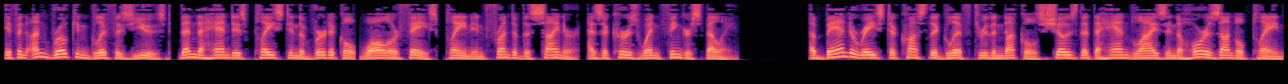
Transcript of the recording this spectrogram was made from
If an unbroken glyph is used, then the hand is placed in the vertical wall or face plane in front of the signer, as occurs when finger spelling. A band erased across the glyph through the knuckles shows that the hand lies in the horizontal plane,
